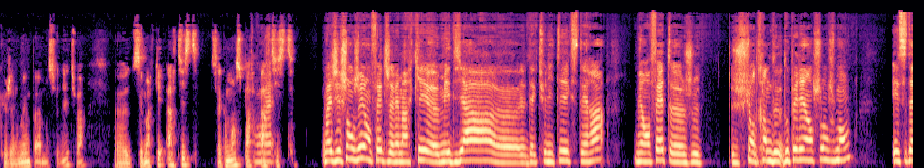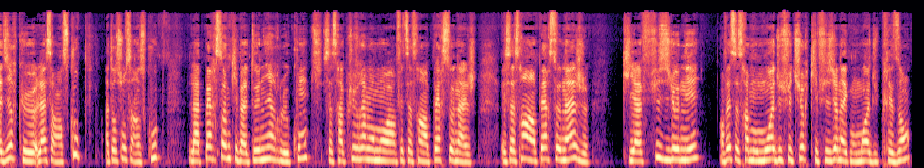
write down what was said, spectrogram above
que j'avais même pas mentionné, tu vois, euh, c'est marqué artiste. Ça commence par ouais. artiste. Bah, j'ai changé en fait. J'avais marqué euh, médias, euh, d'actualité, etc. Mais en fait, euh, je, je suis en train d'opérer un changement. Et c'est-à-dire que là, c'est un scoop. Attention, c'est un scoop. La personne qui va tenir le compte, ça sera plus vraiment moi. En fait, ça sera un personnage. Et ça sera un personnage qui a fusionné. En fait, ce sera mon moi du futur qui fusionne avec mon moi du présent,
